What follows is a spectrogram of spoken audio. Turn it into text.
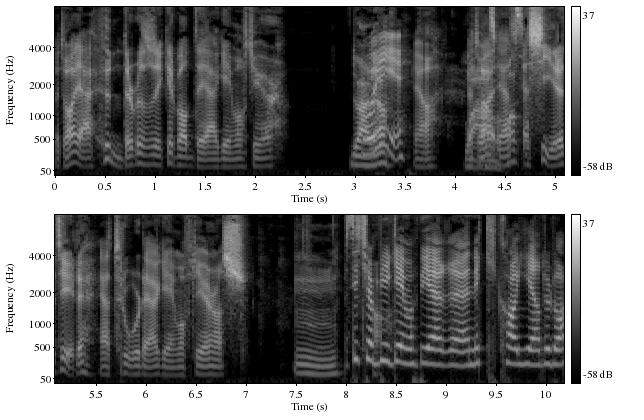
Vet du hva, jeg er 100% sikker på at det er Game of the Year. Du er det, ja? Ja, vet Wow. du hva, jeg, jeg sier det tidlig. Jeg tror det er Game of the Year. ass. Hvis ikke det blir Game of the Year, eh, Nick, hva gjør du da?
